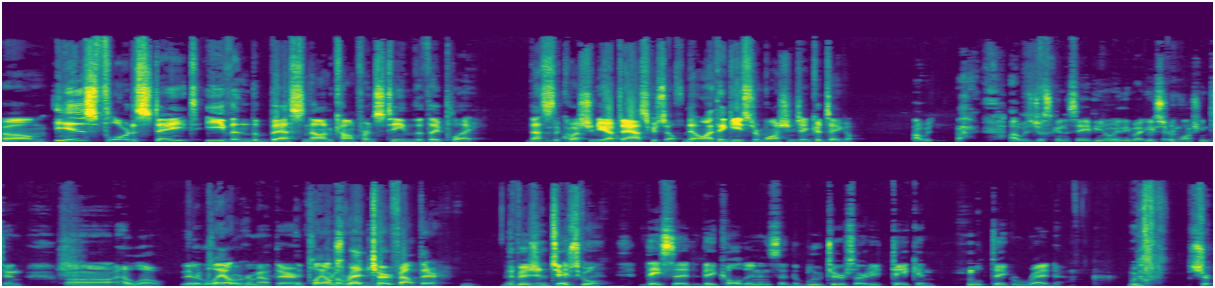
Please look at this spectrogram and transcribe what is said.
Um, is Florida State even the best non conference team that they play? That's the Uh, question you have to ask yourself. No, I think Eastern Washington could take them. I was I was just gonna say, if you know anything about Eastern Washington, uh, hello, their They little play on- program out there. They play on the red turf out there. Division two school. They said they called in and said the blue turf's already taken. We'll take red. We'll, sure.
